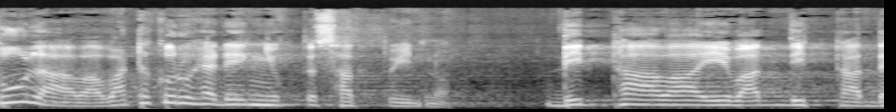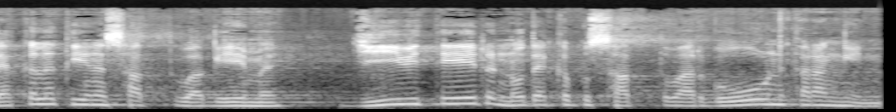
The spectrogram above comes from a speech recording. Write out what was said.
තූලාවා වටකුරු හැඩෙන් යුක්ත සත්තු ඉන්නවා. දිට්ඨාවා ඒ වද්දිට්ටා දැකල තියෙන සත්තු වගේම ජීවිතයට නොදැකපු සත්වවර්ග ඕන තරන් ඉන්න.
